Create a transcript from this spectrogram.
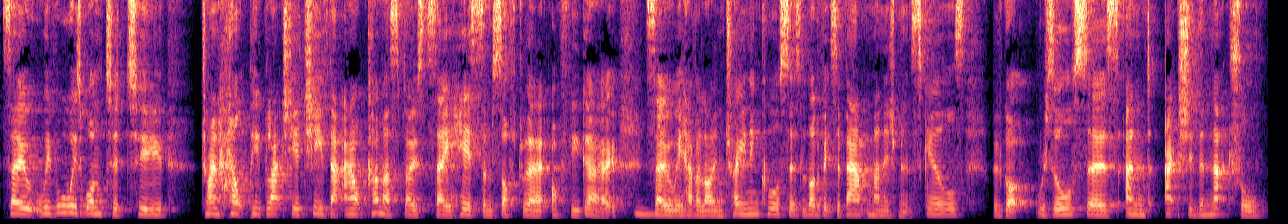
So we've always wanted to try and help people actually achieve that outcome as opposed to say here's some software off you go mm. so we have aligned training courses a lot of it's about management skills we've got resources and actually the natural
